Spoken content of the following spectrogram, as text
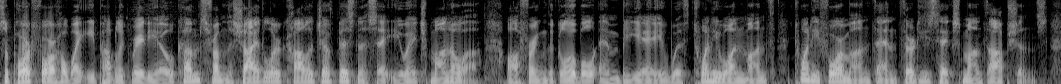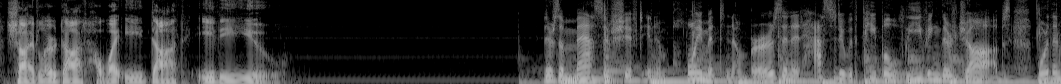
Support for Hawaii Public Radio comes from the Shidler College of Business at UH Manoa, offering the Global MBA with 21 month, 24 month, and 36 month options. Shidler.hawaii.edu. There's a massive shift in employment numbers, and it has to do with people leaving their jobs. More than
